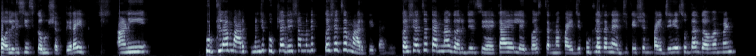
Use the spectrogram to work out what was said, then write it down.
पॉलिसीज करू शकते राईट आणि कुठला मार्क म्हणजे कुठल्या देशामध्ये कशाचं मार्केट आहे? कशाचं त्यांना गरजेचे आहे? काय लेबर्स त्यांना पाहिजे? कुठलं त्यांना एज्युकेशन पाहिजे? हे सुद्धा गव्हर्नमेंट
